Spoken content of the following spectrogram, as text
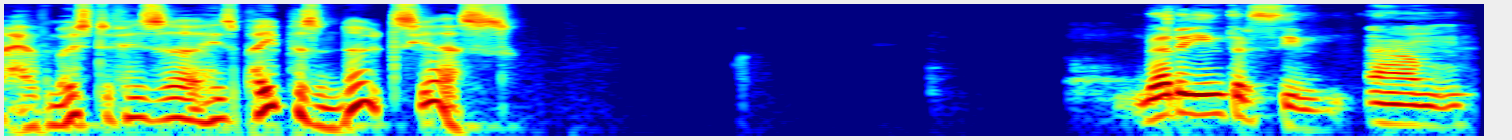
I have most of his uh, his papers and notes. Yes. Very interesting. Um,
